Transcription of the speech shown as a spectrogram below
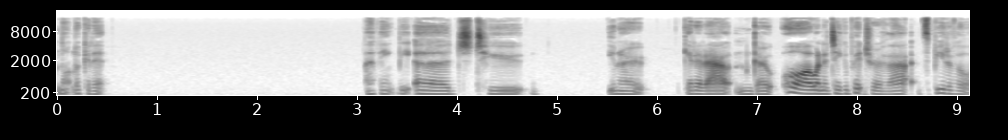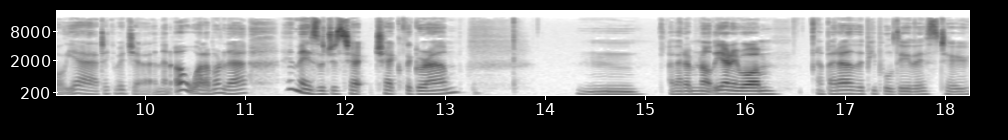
not look at it I think the urge to, you know, get it out and go, oh, I want to take a picture of that. It's beautiful. Yeah, take a picture. And then, oh, while I'm on there, I may as well just check, check the gram. Mm, I bet I'm not the only one. I bet other people do this too.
